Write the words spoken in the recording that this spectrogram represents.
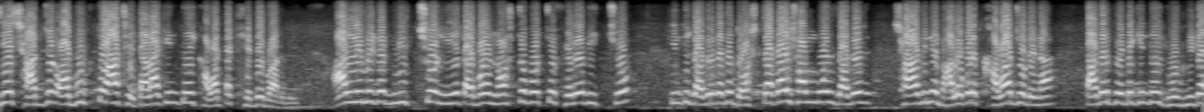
যে সাতজন অভুক্ত আছে, তারা কিন্তু এই খাবারটা খেতে পারবে। আনলিমিটেড নিচ্ছ, নিয়ে তারপরে নষ্ট করছ, ফেলে দিচ্ছ, কিন্তু যাদের কাছে দশ টাকাই সম্বল, যাদের সারাদিনে ভালো করে খাওয়া জোটে না, তাদের পেটে কিন্তু ওই ঘুগনিটা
